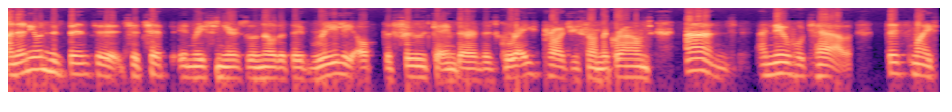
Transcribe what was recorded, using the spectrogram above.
And anyone who's been to to Tip in recent years will know that they've really upped the food game there. There's great produce on the ground and a new hotel this might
